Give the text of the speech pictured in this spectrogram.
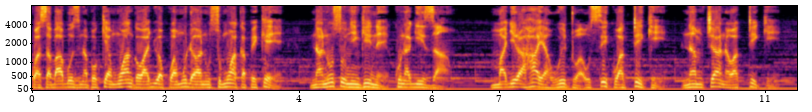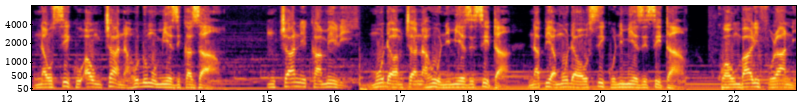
kwa sababu zinapokea mwanga wa jua kwa muda wa nusu mwaka pekee na nusu nyingine kuna giza. Majira haya huitwa usiku wa Aktiki na mchana wa Aktiki, na usiku au mchana hudumu miezi kadhaa. Mchani kamili, muda wa mchana huu ni miezi sita na pia muda wa usiku ni miezi sita. Kwa umbali fulani,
